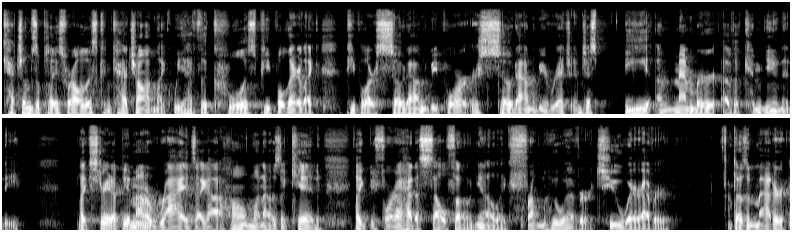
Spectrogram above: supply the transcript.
Ketchum's a place where all this can catch on. Like, we have the coolest people there. Like, people are so down to be poor or so down to be rich and just be a member of a community. Like, straight up, the amount of rides I got home when I was a kid, like before I had a cell phone, you know, like from whoever to wherever doesn't matter.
